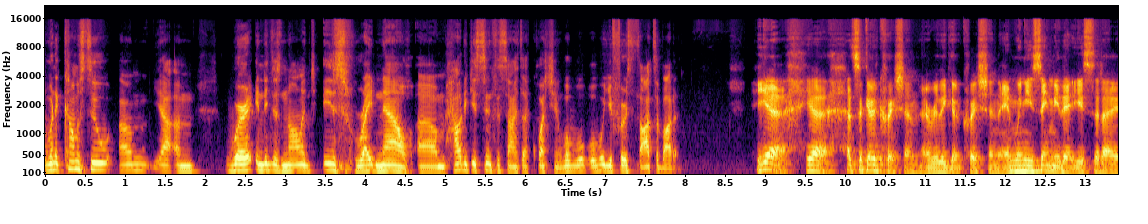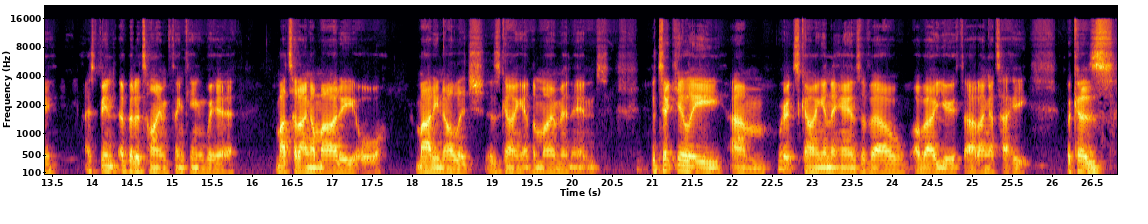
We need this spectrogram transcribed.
when it comes to um, yeah um, where indigenous knowledge is right now, um, how did you synthesize that question? What, what, what were your first thoughts about it? Yeah, yeah, that's a good question, a really good question. And when you sent me that yesterday, I spent a bit of time thinking where Mātauranga Māori or Māori knowledge is going at the moment, and particularly um, where it's going in the hands of our of our youth, our rangatahi, because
